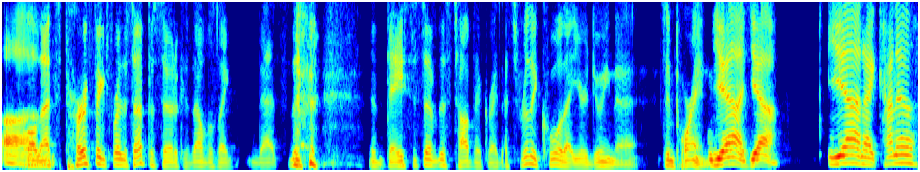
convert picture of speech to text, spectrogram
um, well, that's perfect for this episode because that was like that's the the basis of this topic, right? That's really cool that you're doing that. It's important. yeah yeah yeah and i kind of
